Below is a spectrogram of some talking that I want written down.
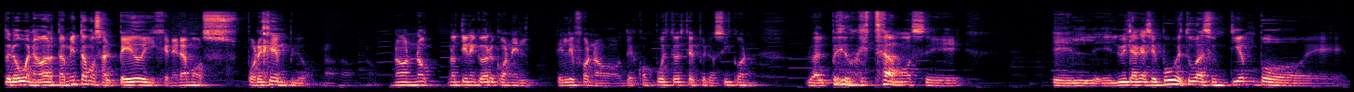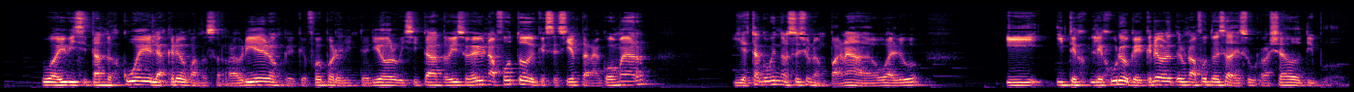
pero bueno, a ver, también estamos al pedo y generamos, por ejemplo, no, no, no, no tiene que ver con el teléfono descompuesto este, pero sí con lo al pedo que estamos. Eh, el, Luis Lacalle Pou estuvo hace un tiempo, eh, estuvo ahí visitando escuelas, creo, cuando se reabrieron, que, fue por el interior visitando. Hizo, hay una foto de que se sientan a comer y está comiendo, no sé si una empanada o algo. Y, te, le juro que creo que era una foto de esa de subrayado, tipo.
